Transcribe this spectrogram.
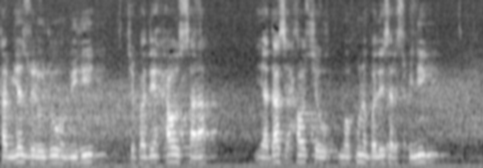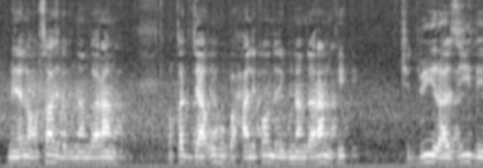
تبيز الوجوه به چې په دې حوض سره یا داسې حوض چې مخونه په دې سره سپینیږي من العصات د ګناګارانو وقد جاءوه په حال کون د ګناګارانو کې چې دوی راضی دی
